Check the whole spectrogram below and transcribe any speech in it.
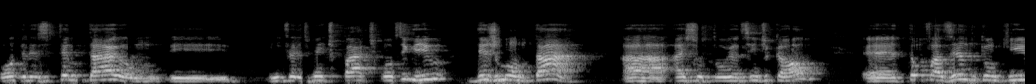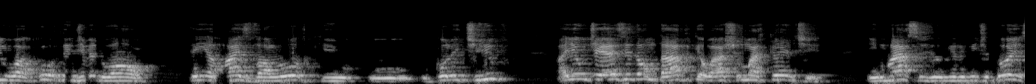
onde eles tentaram, e infelizmente parte conseguiram, desmontar a, a estrutura sindical, é, estão fazendo com que o acordo individual tenha mais valor que o, o, o coletivo. Aí o Diese dá um dado que eu acho marcante. Em março de 2022,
